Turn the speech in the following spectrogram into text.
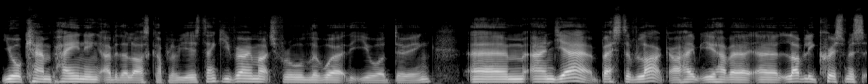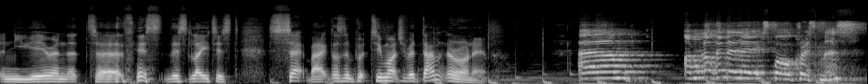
your campaigning over the last couple of years, thank you very much for all the work that you are doing. Um, and yeah, best of luck. I hope you have a, a lovely Christmas and New Year, and that uh, this this latest setback doesn't put too much of a dampener on it. Um, I'm not going to let it spoil Christmas.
